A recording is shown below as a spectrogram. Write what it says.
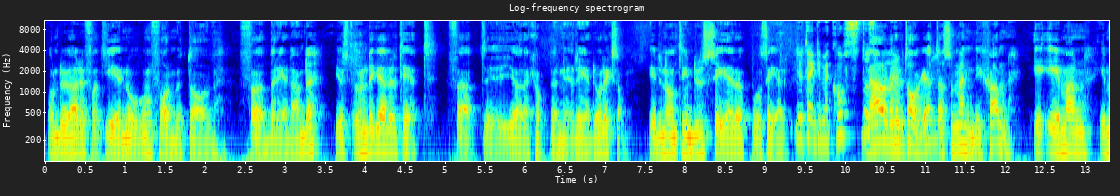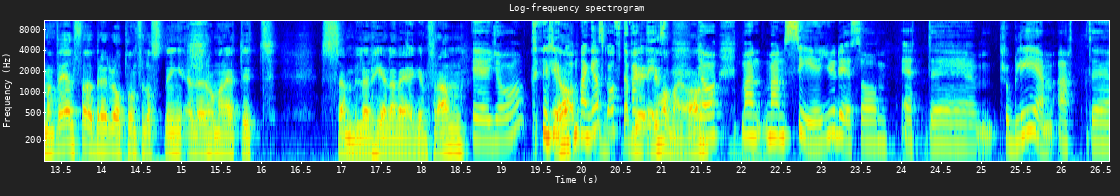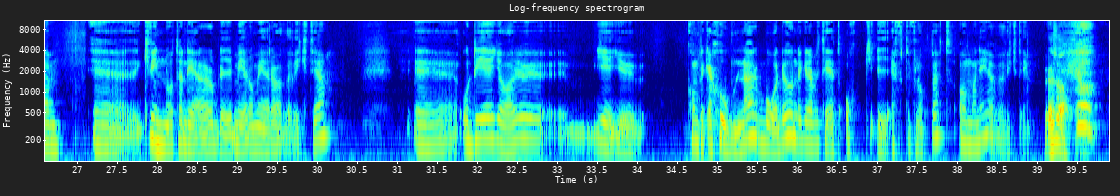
Om du hade fått ge någon form av förberedande just under graviditet för att eh, göra kroppen redo liksom. Är det någonting du ser upp och ser? Du tänker med kost och Nej, så? eller? överhuvudtaget. Alltså människan. Är, är, man, är man väl förberedd då på en förlossning eller har man ätit semlor hela vägen fram? Eh, ja, det Ja. har man ganska ofta Det- faktiskt. det har man, ja. man, man ser ju det som ett eh, problem att eh, eh, kvinnor tenderar att bli mer och mer överviktiga. Eh, och det gör ju, ger ju komplikationer både under graviditet och i efterförloppet om man är överviktig. Det är så?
